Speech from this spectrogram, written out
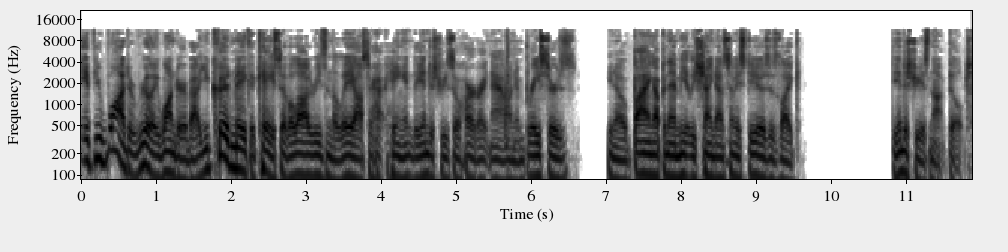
if you wanted to really wonder about, you could make a case of a lot of the reason the layoffs are hitting the industry so hard right now, and Embracer's, you know, buying up and then immediately shutting down some of studios is like the industry is not built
